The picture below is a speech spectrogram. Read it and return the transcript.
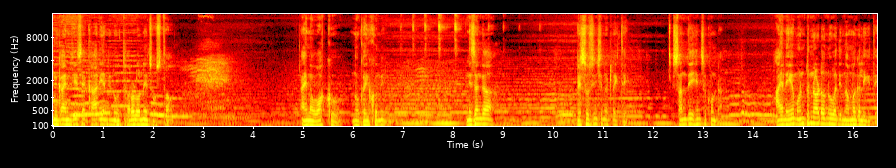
ఇంకా ఆయన చేసే కార్యాన్ని నువ్వు త్వరలోనే చూస్తావు. ఆయన వాక్కు నువ్వు గైకొని నిజంగా విశ్వసించినట్లయితే సందేహించకుండా ఆయన ఏమంటున్నాడో నువ్వు అది నమ్మగలిగితే.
